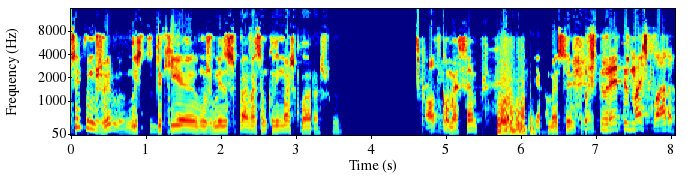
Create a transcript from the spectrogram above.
Sim, vamos ver. Isto daqui a uns meses pá, vai ser um bocadinho mais claro, acho. Óbvio. Como é sempre. É, como é sempre. O é? futuro é tudo mais claro.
